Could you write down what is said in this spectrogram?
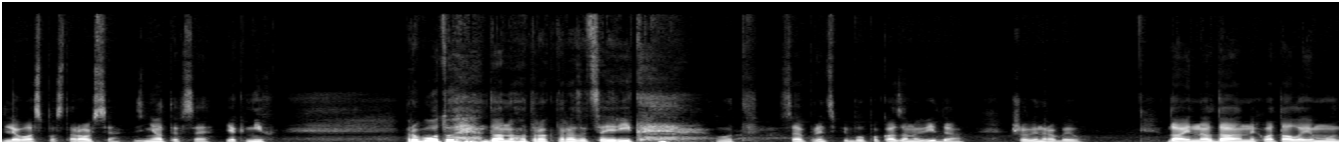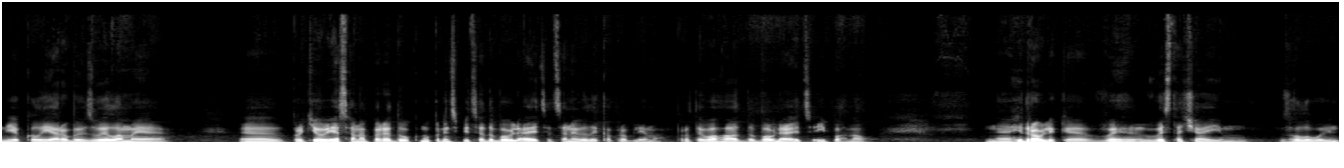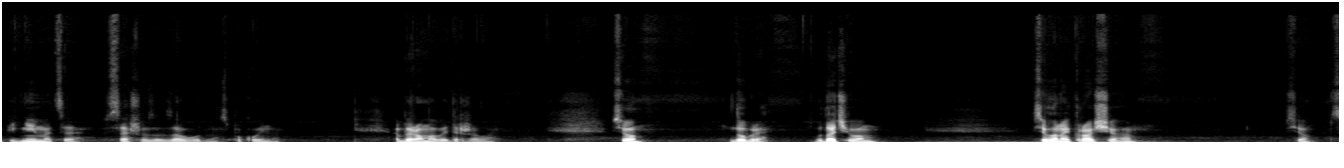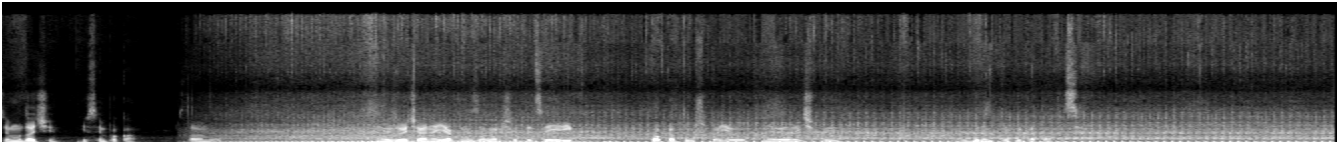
для вас постарався зняти все як міг. Роботу даного трактора за цей рік. От, все, в принципі, було показано в відео, що він робив. Да, іноді не вистачало йому, як коли я робив з вилами е, противовеса напередок. Ну, в принципі, це додається, це невелика проблема. Противага додається і погнав. Е, Гідравліки ви- вистачає йому з головою він підніме це все, що завгодно, спокійно. Аби рама видержала. Все, добре. Удачі вам. Всього найкращого. Все, всім удачі і всім пока. Ставимо лайк. Ну і звичайно, як не завершити цей рік покатушкою невеличкою. І будемо трохи кататися.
